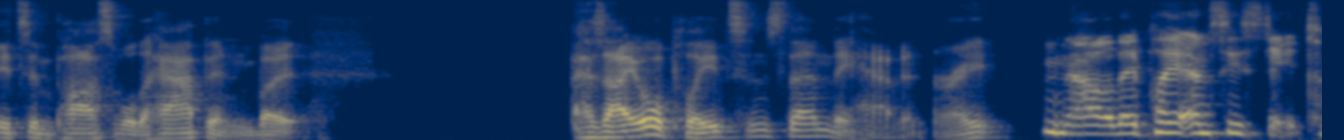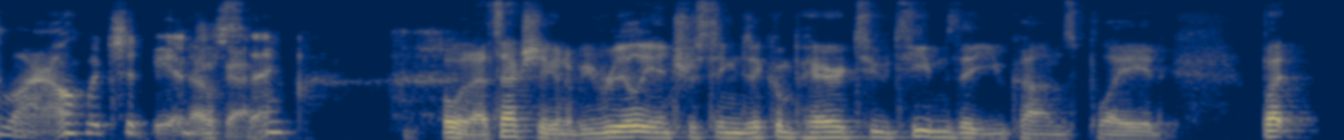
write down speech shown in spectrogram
it's impossible to happen, but has Iowa played since then? They haven't, right? No, they play NC State tomorrow, which should be interesting. Okay. Oh, that's actually going to be really interesting to compare two teams that UConn's played. But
